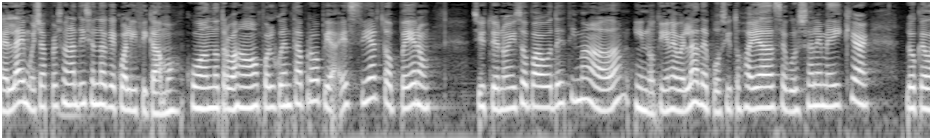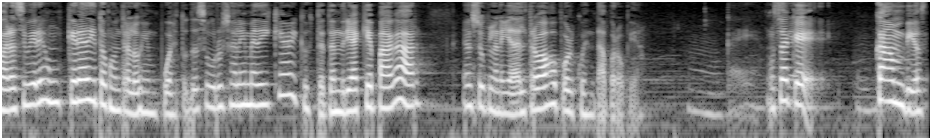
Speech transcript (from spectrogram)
¿Verdad? Hay muchas personas diciendo que cualificamos cuando trabajamos por cuenta propia. Es cierto, pero Si usted no hizo pagos de estimada y no tiene, ¿verdad?, depósitos allá de Seguro Social y Medicare, lo que va a recibir es un crédito contra los impuestos de Seguro Social y Medicare que usted tendría que pagar en su planilla del trabajo por cuenta propia. Mm, O sea que cambios.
